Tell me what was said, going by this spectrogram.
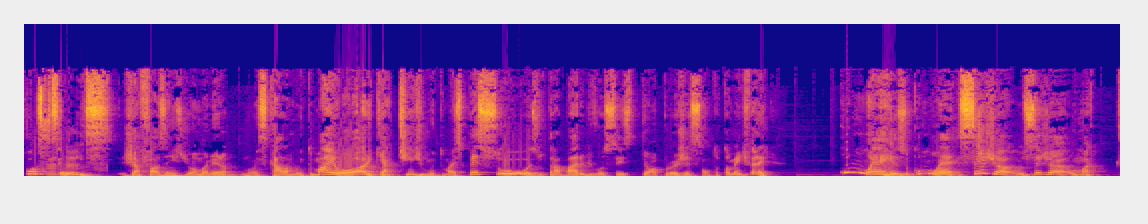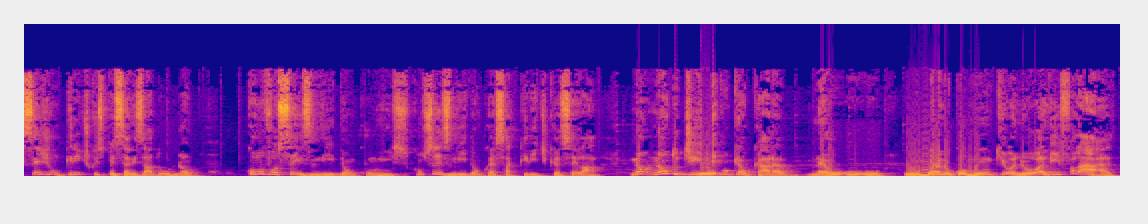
Vocês já fazem isso de uma maneira, numa escala muito maior, que atinge muito mais pessoas, o trabalho de vocês tem uma projeção totalmente diferente. Como é, como é, seja, seja, uma, seja um crítico especializado ou não, como vocês lidam com isso? Como vocês lidam com essa crítica, sei lá, não, não do Diego, que é o cara, né, o, o, o humano comum que olhou ali e falou, ah,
